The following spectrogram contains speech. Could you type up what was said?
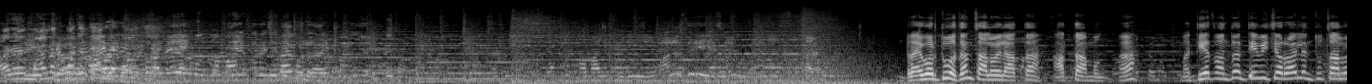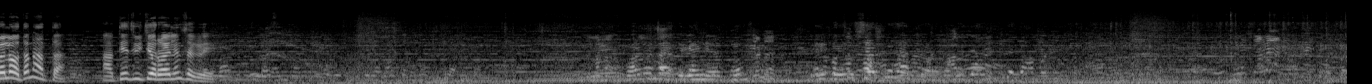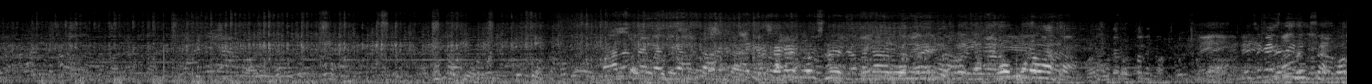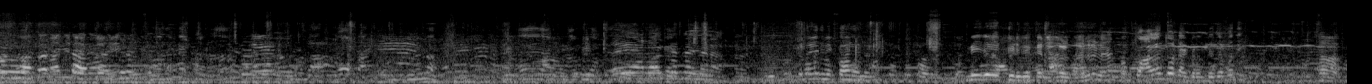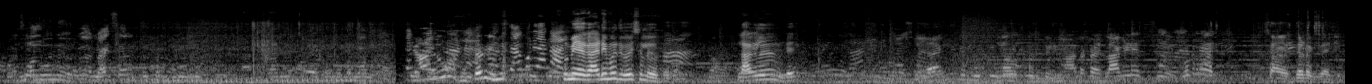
अरे मालकमध्ये काय ड्रायव्हर तू होता ना चालवायला आता? आता मग हा? मग तेच म्हणतो ना, ते विचार राहिले ना तू चालवायला होता ना आता? हा तेच विचार राहिले ना सगळे. मी जो फीडबॅक करणार ना. मग तो आला तो ट्रॅक्टर त्याच्यामध्ये. तुम्ही या गाडीमध्ये बसले होते? लागले ना ते? आता काय लागले धडक झाली.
